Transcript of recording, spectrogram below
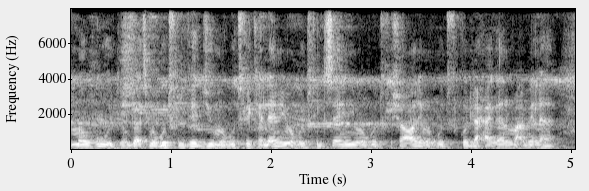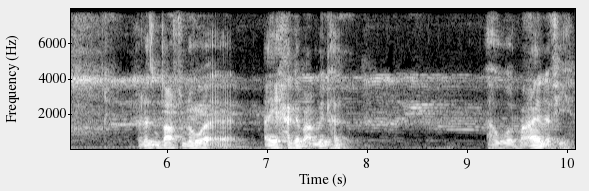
موجود. يعني دلوقتي موجود في الفيديو موجود في كلامي موجود في لساني موجود في شعري موجود في كل حاجة أنا بعملها. فلازم تعرف إن هو أي حاجة بعملها هو معانا فيها.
